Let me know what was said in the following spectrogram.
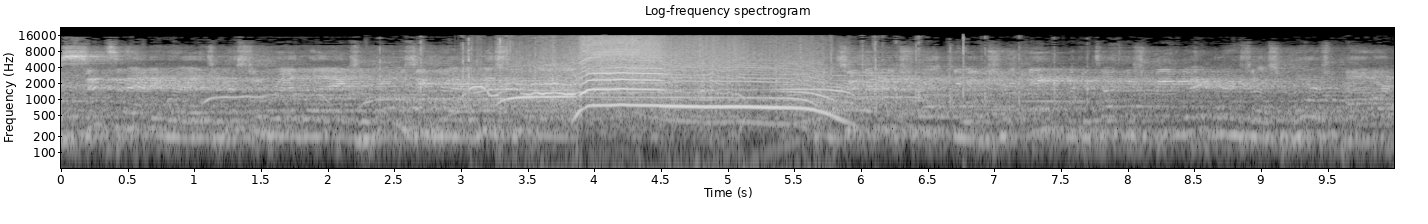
Cincinnati Reds, Mr. Redlegs, Rosie Red, Mr. Red. Two in truck, you have Truckee. The Kentucky Speedway brings us horsepower.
